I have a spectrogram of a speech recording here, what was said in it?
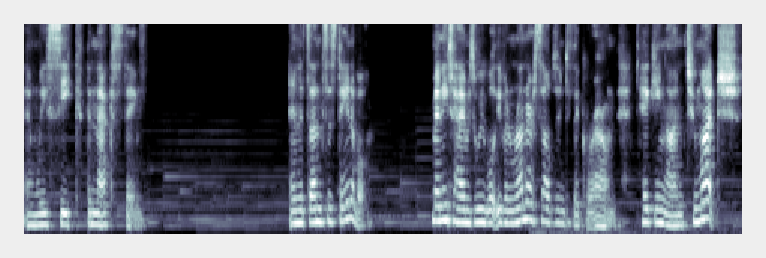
and we seek the next thing. And it's unsustainable. Many times we will even run ourselves into the ground, taking on too much,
